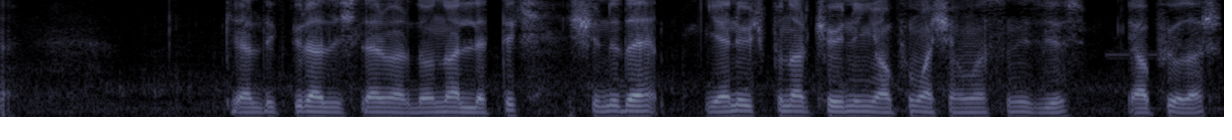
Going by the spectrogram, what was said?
geldik biraz işler vardı onu hallettik. Şimdi de yeni Üçpınar köyünün yapım aşamasını izliyoruz. Yapıyorlar.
